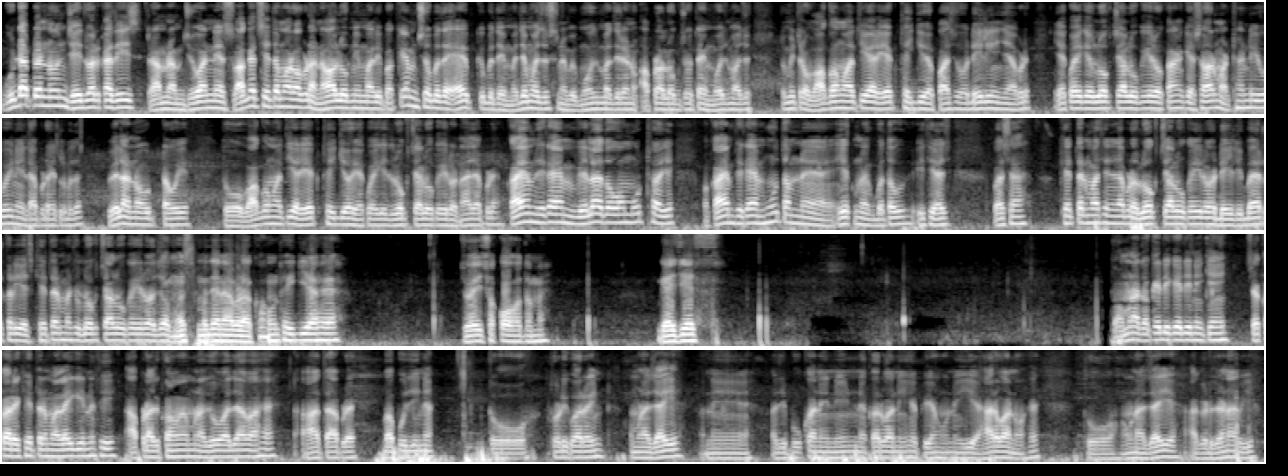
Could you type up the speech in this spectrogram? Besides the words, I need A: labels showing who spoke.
A: Good afternoon જય દ્વારકાધીશ. રામ રામ જુવાનને સ્વાગત છે તમારું આપણા નવા લોકની માલિકા કેમ છો બધા? એપ કે બધા મજામાં જશો ને? ભાઈ, મોજ મજરાનું આપણા લોક જોતા મોજમાં જો તો મિત્રો, વાગવામાં અત્યારે એક થઈ ગયો પાછું ડેલીની આપણે. એક વાગે લોક ચાલુ કર્યો કારણ કે સવારમાં ઠંડી હોય ને એટલે આપણે એટલે બધા વહેલા ન ઉઠતા હોઈએ. તો વાગવામાં અત્યારે એક થઈ ગયો એક વાગે લોક ચાલુ કર્યો ને આજ આપણે. કાયમથી કાયમ વહેલા તો આમ ઉઠવા છે. પણ કાયમથી કાયમ હું તમને એકનો એક બતાવું ઇતિહાસ. પાછા ખેતરમાંથી આપણે લોક ચાલુ કર્યો ડેલી બહાર કરીએ છીએ. ખેતરમાંથી લોક ચાલુ કર્યો જો મસ્ત મજાના આપણા ઘઉં થઈ ગયા છે. જોઈ શકો છો તમે. ગેજેસ. તો હમણાં તો કેદી કેદીની ક્યાંય ચક્કરે ખેતરમાં લાગી નથી. આપણા જ ઘઉં હમણાં જોવા જવા છે આ હતા આપણે બાપુજીને. તો થોડીક વાર રહીને હમણાં જઈએ અને હજી ભૂકાની નીંદને કરવાની છે પહેહુંને એ હારવાનો છે તો હમણાં જઈએ, આગળ જણાવીએ.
